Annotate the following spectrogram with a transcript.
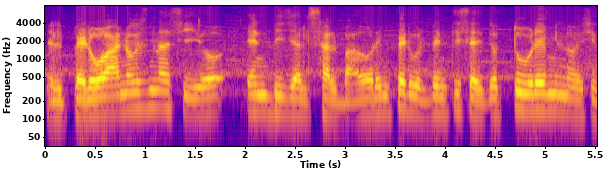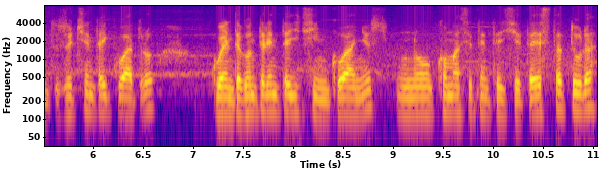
El peruano es nacido en Villa El Salvador, en Perú, el 26 de octubre de 1984. Cuenta con 35 años, 1,77 de estatura,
